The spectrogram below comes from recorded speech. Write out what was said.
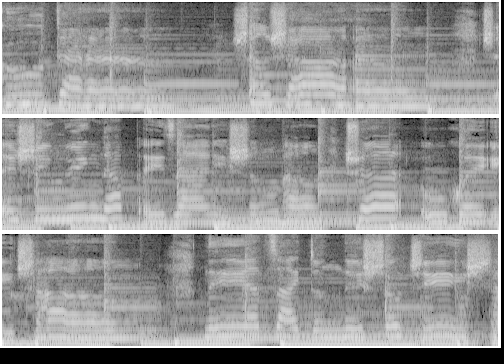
孤单，想象。陪在你身旁，却误会一场。你也在等你手机响，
